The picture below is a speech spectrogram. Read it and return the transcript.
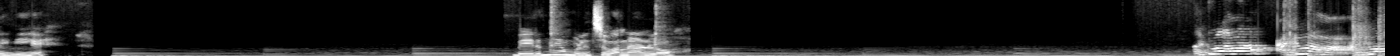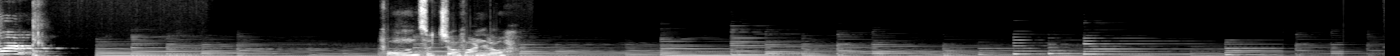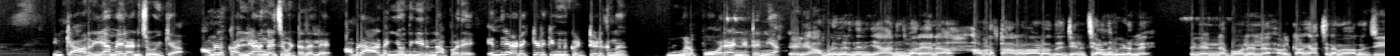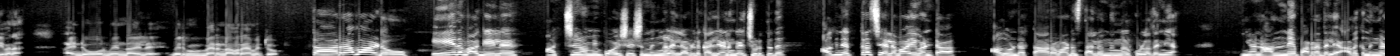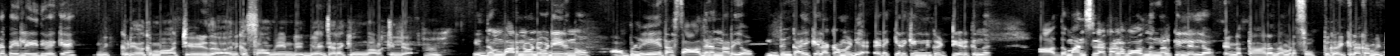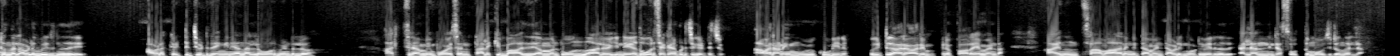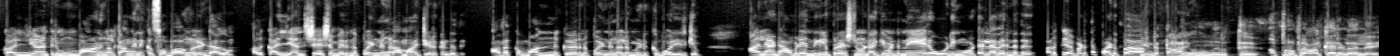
ഇവിടെ ഇല്ലേ? വരുന്ന ഞാൻ വിളിച്ചു പറഞ്ഞാണല്ലോ. ഫോൺ സ്വിച്ച് ഓഫ് ആണല്ലോ. അറിയാൻ മേലാണ്ട് ചോദിക്കുക അവളെ കല്യാണം കഴിച്ച് വിട്ടതല്ലേ? അവിടെ അടങ്ങി ഒതുങ്ങി ഇരുന്നാ പോരെ? എന്തിനാ ഇടയ്ക്കിടയ്ക്ക് ഇങ്ങനെ കെട്ടിയെടുക്കുന്നത് നിങ്ങൾ പോരാഞ്ഞിട്ട് തന്നെയാ എടി അവൾ വരുന്നതിന് ഞാനെന്ത് പറയാനാ? അവിടെ തറവാടത്. ജനിച്ചു കളഞ്ഞ വീടല്ലേ? പിന്നെ എന്നെ പോലെയല്ല. അവൾക്കാണെങ്കിൽ അച്ഛനമ്മ പറഞ്ഞ ജീവന. അതിന്റെ ഓർമ്മ ഉണ്ടായില്ലേ വരും വരണ്ട പറയാൻ പറ്റുമോ തറവാടോ? ഏത് വകയിൽ? അച്ഛനും അമ്മയും പോയ ശേഷം നിങ്ങളല്ലേ അവളുടെ കല്യാണം കഴിച്ചു കൊടുത്തത്? അതിന് എത്ര ചെലവായി വണ്ടാ അതുകൊണ്ട് ആ തറവാടും സ്ഥലവും നിങ്ങൾക്കുള്ളത് തന്നെയാ ഞാൻ അന്നേ പറഞ്ഞതല്ലേ? അതൊക്കെ നിങ്ങളുടെ പേരിൽ എഴുതി വെക്കേ. നിക്കടി അതൊക്കെ മാറ്റി എഴുതാ. എനിക്ക് സമയമുണ്ട്. ബേജാറാക്കി ഒന്നും നടക്കില്ല ഇതും പറഞ്ഞോണ്ട് ഇവിടെ ഇരുന്നോ? അവൾ ഏതാ സാധനം എന്നറിയോ? ഇതും കൈക്കലാക്കാൻ വേണ്ടിയാ ഇടയ്ക്കിടയ്ക്ക് ഇങ്ങനെ കെട്ടിയെടുക്കുന്നത് അത് മനസ്സിലാക്കാനുള്ള ബോധം നിങ്ങൾക്കില്ലല്ലോ. എന്റെ താരം നമ്മുടെ സ്വത്ത് കൈക്കലാക്കാൻ വിട്ടൊന്നല്ല അവൾ വരുന്നത്? അവളെ കെട്ടിച്ചിട്ടത് എങ്ങനെയാ? നല്ല ഓർമ്മയുണ്ടല്ലോ. അച്ഛനും അമ്മയും പോയ സമയത്ത് തലയ്ക്ക് ബാധ്യത പറഞ്ഞിട്ട് ഒന്നും ആലോചിക്കണ്ട. ഏതോ ഒരു ചെക്കനെ പിടിച്ച് കെട്ടിച്ചു. അവനാണെങ്കിൽ മുഴുവൻ കൂടിന് വീട്ടുകാരും ആരും പിന്നെ പറയാൻ വേണ്ട. അതിനൊന്നും സമാധാനം കിട്ടാൻ വേണ്ടി അവൾ ഇങ്ങോട്ട് വരുന്നത്. അല്ലാതെ നിന്റെ സ്വത്ത് മോചിട്ടൊന്നുമല്ല കല്യാണത്തിന് മുമ്പ് ആണുങ്ങൾക്ക് അങ്ങനെയൊക്കെ സ്വഭാവങ്ങൾ ഉണ്ടാകും അത് കല്യാണത്തിന് ശേഷം വരുന്ന പെണ്ണുങ്ങളാ മാറ്റിയെടുക്കേണ്ടത്. അതൊക്കെ വന്ന് കയറുന്ന പെണ്ണുങ്ങളുടെ മിടുക്ക് പോലെ ഇരിക്കും. അല്ലാണ്ട് അവിടെ എന്തെങ്കിലും പ്രശ്നം ഉണ്ടാക്കി വേണ്ട നേരെ ഓടി ഇങ്ങോട്ടല്ല വരുന്നത്. അതൊക്കെ എവിടത്തെ പഠിപ്പാ? എന്റെ താരം ഒന്ന് നിർത്ത്. അപ്പുറം ആൾക്കാരുള്ളതല്ലേ?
